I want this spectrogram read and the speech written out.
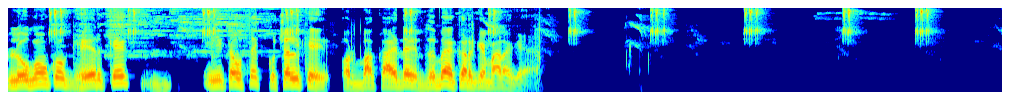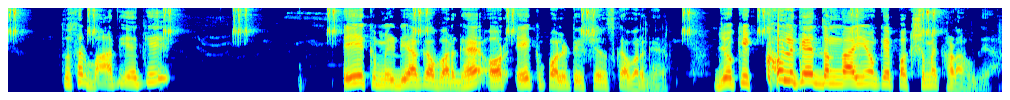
लोगों को घेर के ईंटों से कुचल के और बाकायदे जिबह करके मारा गया है। तो सर, बात यह कि एक मीडिया का वर्ग है और एक पॉलिटिशियंस का वर्ग है, जो कि खुल के दंगाइयों के पक्ष में खड़ा हो गया।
